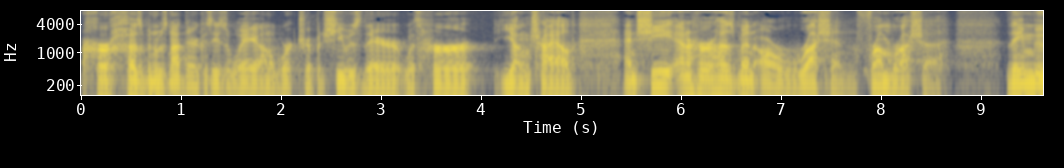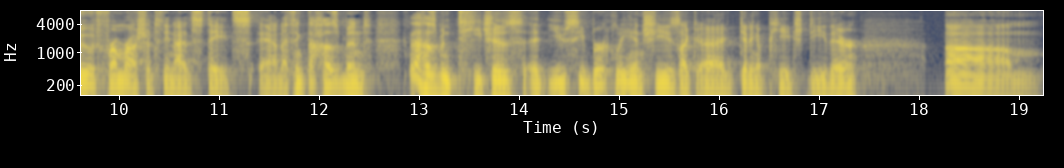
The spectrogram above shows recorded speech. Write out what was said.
her husband was not there because he's away on a work trip, but she was there with her young child, and she and her husband are Russian from Russia. They moved from Russia to the United States, and I think the husband, the husband teaches at UC Berkeley, and she's like uh, getting a PhD there. Um,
